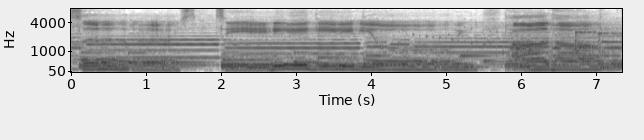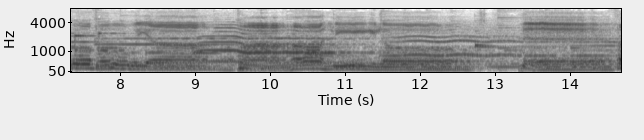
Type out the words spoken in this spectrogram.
Aseres Tzion Al HaGovoya Halilo Lev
